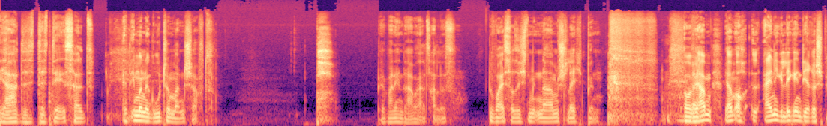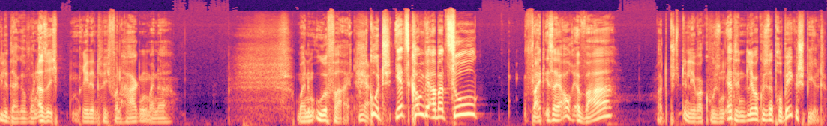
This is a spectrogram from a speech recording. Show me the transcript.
Ja, das, das, der ist halt, er hat immer eine gute Mannschaft. Boah, wer war denn damals alles? Du weißt, dass ich mit Namen schlecht bin. Aber wir haben, wir haben auch einige legendäre Spiele da gewonnen. Also ich rede natürlich von Hagen, meiner, meinem Urverein. Ja. Gut, jetzt kommen wir aber zu, vielleicht ist er ja auch, er war, hat bestimmt in Leverkusen, er hat in Leverkusener Pro B gespielt.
